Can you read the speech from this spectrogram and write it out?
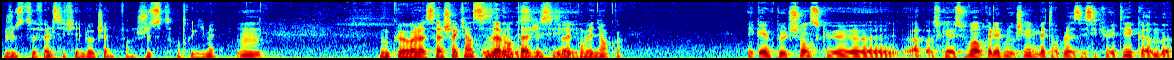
juste falsifier une blockchain enfin juste entre guillemets mmh. Donc euh, voilà, ça a chacun ses avantages et ses inconvénients. Quoi. Il y a quand même peu de chances que. Euh, parce que souvent après les blockchains mettent en place des sécurités comme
